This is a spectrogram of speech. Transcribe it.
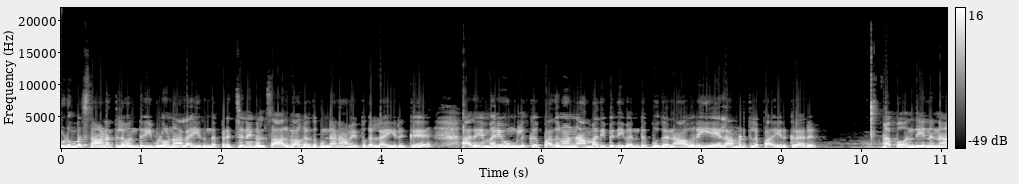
குடும்ப ஸ்தானத்தில் வந்து இவ்வளோ நாளாக இருந்த பிரச்சனைகள் சால்வ் ஆகிறதுக்கு உண்டான அமைப்புகள்லாம் இருக்குது அதே மாதிரி உங்களுக்கு பதினொன்றாம் அதிபதி வந்து புதன். அவர் ஏழாம் இடத்துல ப இருக்கிறாரு. அப்போ வந்து என்னென்னா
